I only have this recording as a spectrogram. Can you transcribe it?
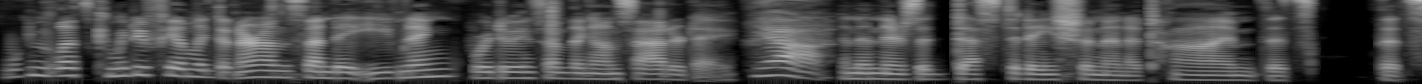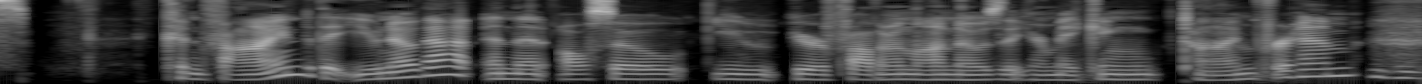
we're gonna let's can we do family dinner on Sunday evening? We're doing something on Saturday. Yeah. And then there's a destination and a time that's that's confined that you know that and then also you your father-in-law knows that you're making time for him mm-hmm.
